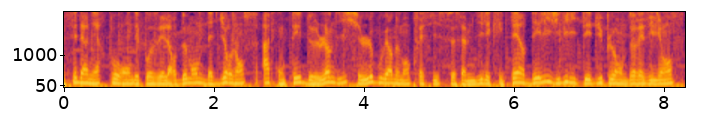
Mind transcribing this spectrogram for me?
Ces dernières pourront déposer leur demande d'aide d'urgence à compter de lundi. Le gouvernement précise ce samedi les critères d'éligibilité du plan de résilience.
